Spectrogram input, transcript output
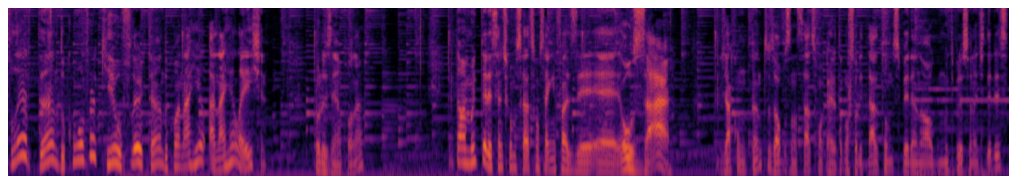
flertando com Overkill, flertando com Annihilation, por exemplo, né? Então é muito interessante como os caras conseguem fazer, é, ousar, já com tantos álbuns lançados, com a carreira tão consolidada, todo mundo esperando algo muito impressionante deles,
